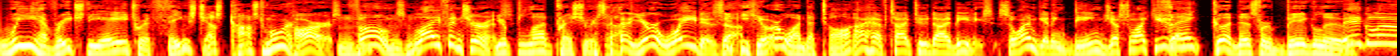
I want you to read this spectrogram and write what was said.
We have reached the age where things just cost more. Cars, Mhm, phones, mhm. life insurance. Your blood pressure is up. Your weight is up. You're one to talk. I have type 2 diabetes, so I'm getting dinged just like you. Thank goodness for Big Lou. Big Lou!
